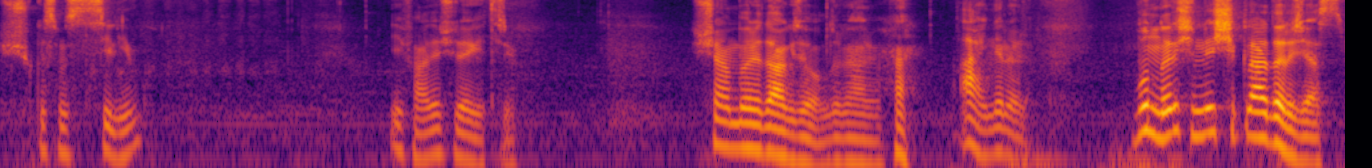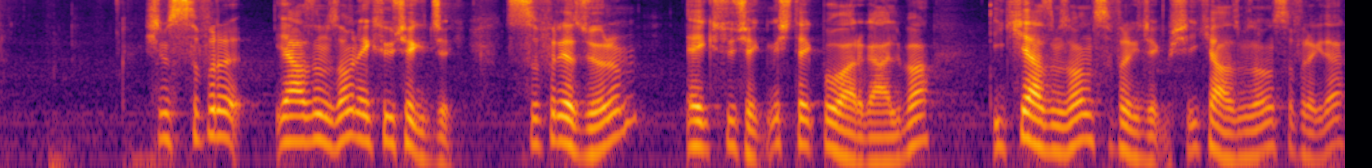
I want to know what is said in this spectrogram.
Şu kısmı sileyim. İfade şuraya getireyim. Şu an böyle daha güzel oldu galiba. Heh, aynen öyle. Bunları şimdi şıklarda arayacağız. Şimdi sıfırı yazdığım zaman eksi 3'e gidecek. Sıfır yazıyorum. Eksi 3 ekmiş. Tek bu var galiba. 2 yazdığım zaman sıfıra gidecekmiş. 2 yazdığım zaman sıfıra gider.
